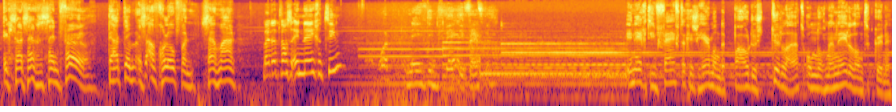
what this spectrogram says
Ik zou zeggen, ze zijn vuil. Datum is afgelopen, zeg maar. Maar dat was in 19? 1950. In 1950 is Herman de Pauw dus te laat om nog naar Nederland te kunnen.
